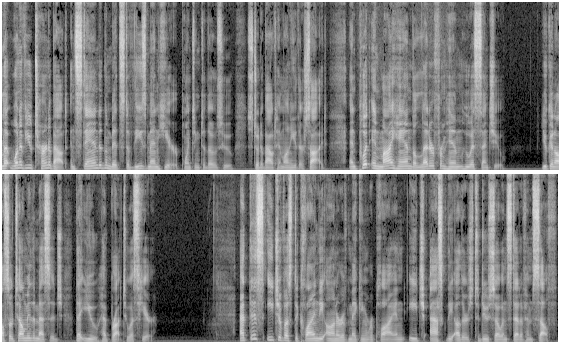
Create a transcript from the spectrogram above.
let one of you turn about and stand in the midst of these men here, pointing to those who stood about him on either side, and put in my hand the letter from him who has sent you. You can also tell me the message that you have brought to us here. At this, each of us declined the honor of making reply, and each asked the others to do so instead of himself.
